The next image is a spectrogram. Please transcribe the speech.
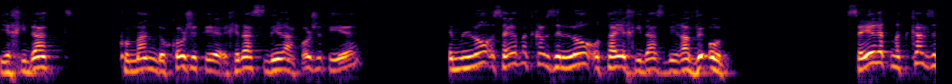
ויחידת קומנדו, כל שתהיה, יחידה סדירה, כל שתהיה, הם לא, סיירת מטכ"ל זה לא אותה יחידה סדירה ועוד. סיירת מטכ"ל זה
